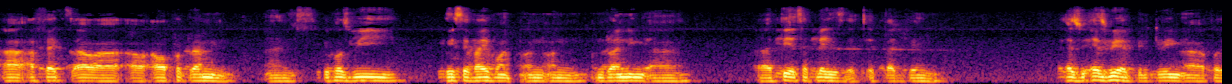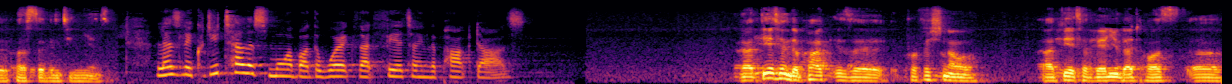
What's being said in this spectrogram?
uh, affects our, our, our, programming. And because we we survive on, on, on running uh, uh, theatre plays at, at, that venue, as, as we have been doing for the past 17 years. Leslie, could you tell us more about the work that Theatre in the Park does? Uh, theatre in the Park is a professional uh, theatre venue that hosts uh,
